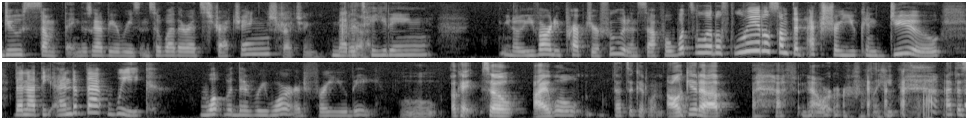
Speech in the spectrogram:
do something. There's got to be a reason. So whether it's stretching, stretching. Yeah. meditating, you know, you've already prepped your food and stuff. Well, what's a little little something extra you can do? Then at the end of that week, what would the reward for you be? Ooh. Okay, so I will. That's a good one. I'll get up a half an hour early. Uh, this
